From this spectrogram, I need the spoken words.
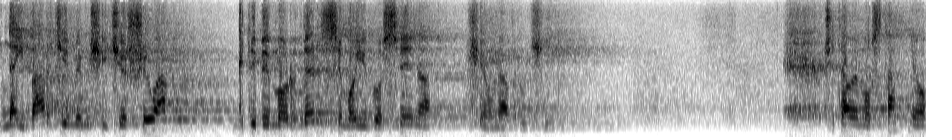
Najbardziej bym się cieszyła, gdyby mordercy mojego syna się nawrócili. Czytałem ostatnio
